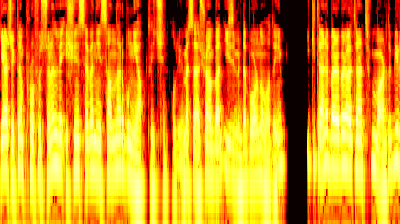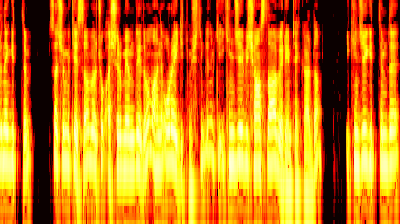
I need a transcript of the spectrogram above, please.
gerçekten profesyonel ve işini seven insanlar bunu yaptığı için oluyor. Mesela şu an ben İzmir'de Bornova'dayım. İki tane berber alternatifim vardı. Birine gittim. Saçımı kestim ama böyle çok aşırı memnun değildim ama hani oraya gitmiştim. Dedim ki ikinciye bir şans daha vereyim tekrardan. İkinciye gittiğimde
